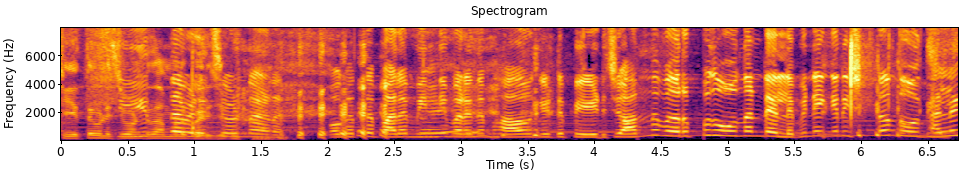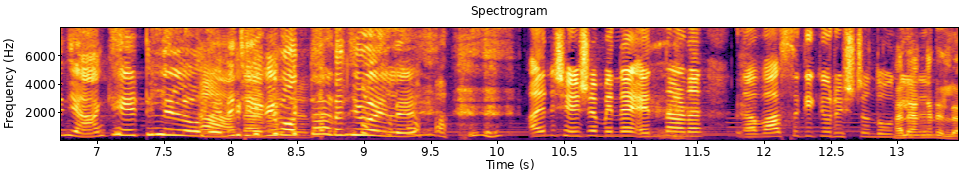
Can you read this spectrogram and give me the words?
ചീത്ത വിളിച്ചുകൊണ്ട് നമ്മൾ വിളിച്ചുകൊണ്ടാണ്. മുഖത്തെ പല മിന്നി പറയുന്ന ഭാവം കേട്ട് പേടിച്ചു. അന്ന് വെറുപ്പ് തോന്നണ്ടല്ലേ? പിന്നെ ഇങ്ങനെ ഇഷ്ടം തോന്നി? അല്ല ഞാൻ കേട്ടില്ലല്ലോ ചെവി മൊത്തം അടഞ്ഞു പോയില്ലേ? അതിനുശേഷം പിന്നെ എന്നാണ് നവാസകിക്ക് ഒരു ഇഷ്ടം തോന്നി അല്ല അങ്ങനല്ല.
